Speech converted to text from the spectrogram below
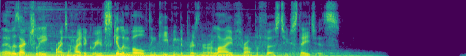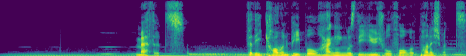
There was actually quite a high degree of skill involved in keeping the prisoner alive throughout the first two stages. Methods for the common people, hanging was the usual form of punishment.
